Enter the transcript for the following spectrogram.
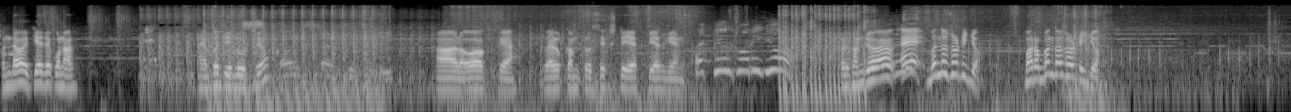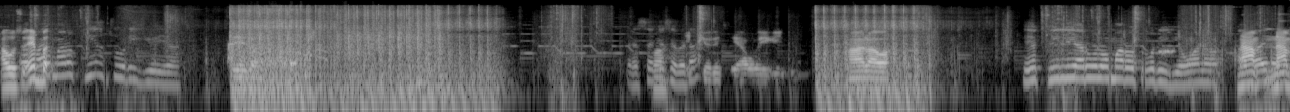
બંદા હોય કે છે કુણાલ અહીં બધી લૂટ છે હો. હાલો okay welcome to sixty FPS gang ए, किल चोरी क्यों પણ સમજો એ બંદો છોટી ગયો મારો બંદો છોટી ગયો આવું શું? એ બ- भाई मारो किल चोरी क्यों यार એ જાઓ. ऐसा कैसे बेटा હાલ આવો ये किल यार वो એ ક્લિયર ઓલો મારો ચોરી ગયો અને નામ નામ.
